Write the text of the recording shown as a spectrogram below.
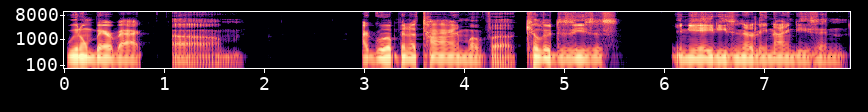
We don't bear back um, I grew up in a time of uh, killer diseases in the 80s and early 90s. And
